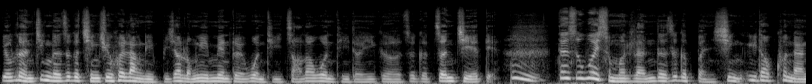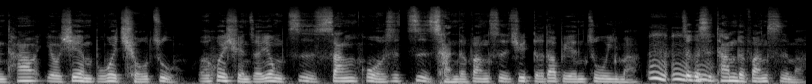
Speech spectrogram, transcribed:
有冷静的这个情绪，会让你比较容易面对问题，找到问题的一个这个症结点。嗯，但是为什么人的这个本性遇到困难，他有些人不会求助，而会选择用自伤或者是自残的方式去得到别人注意吗？嗯嗯，这个是他们的方式吗？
